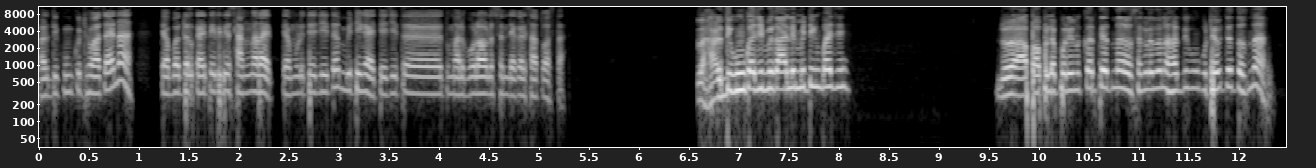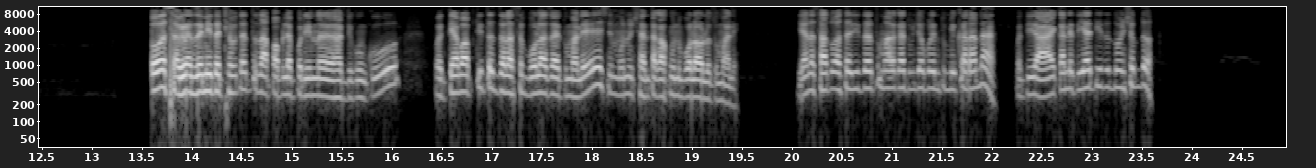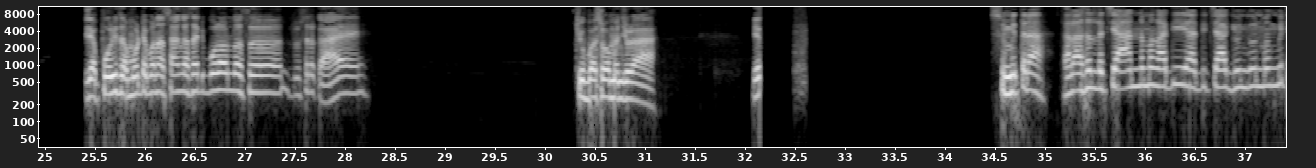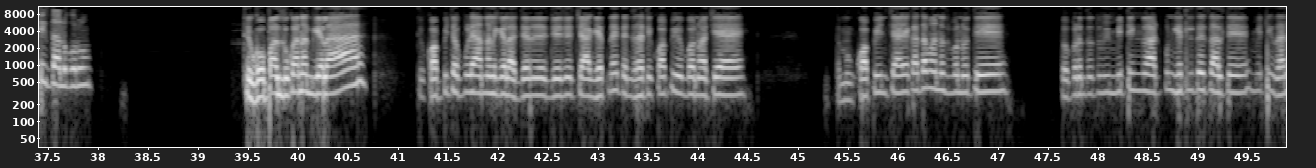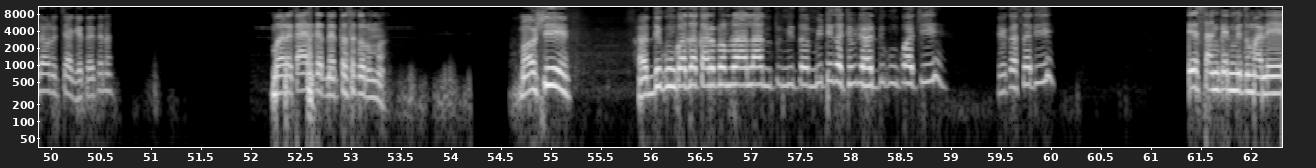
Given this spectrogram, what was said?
हळदी कुंकू ठेवायचं आहे ना त्याबद्दल काहीतरी ते सांगणार आहेत. त्यामुळे त्याची इथं मिटिंग आहे. त्याची इथं तुम्हाला बोलावलं संध्याकाळी सात वाजता. हळदी कुंकाची बी आली मिटिंग पाहिजे. आपापल्या परीने करतात ना सगळेजण हळदी कुंकू ठेवतातच ना. हो सगळ्या जणी तर ठेवतातच आपापल्या परीने हळदी कुंकू. पण त्या बाबतीतच जरासं बोलायचं आहे तुम्हाला म्हणून शांता काकून बोलावलं तुम्हाला. याला सात वाजता इथं तुम्हाला काय तुमच्यापर्यंत तुम्ही करा ना. पण ते ऐकायला ते तिथे दोन शब्द. या पोळीचा मोठेपणा सांगासाठी बोलावलं असं दुसरं काय? चुप बसवा मंजुळा. सुमित्रा झाला असेल तर चहा आण मग आधी आधी चहा घेऊन घेऊन मग मीटिंग चालू करू. ते गोपाल दुकानात गेला. ते कॉफीच्या पुढे आणायला गेला. जे जे जे चहा घेत नाही त्यांच्यासाठी कॉफी बनवायची आहे. तर मग कॉफी चहा एखादा माणूस बनवते. तोपर्यंत तुम्ही मीटिंग आटपून घेतली तरी चालते. मीटिंग झाल्यावर चहा घेता येते ना. बरं काय हरकत नाही. तसं करू मग. मावशी हळदी कुंकाचा कार्यक्रम राहिला आणि तुम्ही तर मीटिंग ठेवली हळदी कुंकाची हे कशासाठी? ते सांगते मी तुम्हाला.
